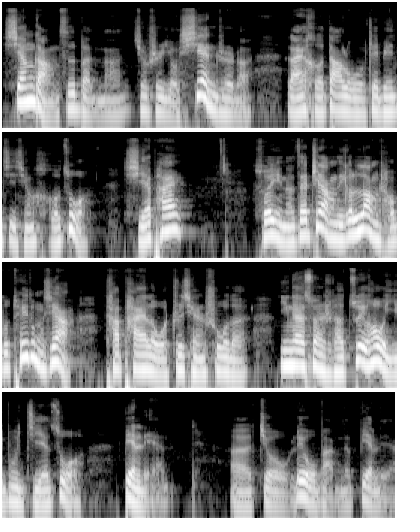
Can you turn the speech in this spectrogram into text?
香港资本呢就是有限制的来和大陆这边进行合作协拍。所以呢，在这样的一个浪潮的推动下，他拍了我之前说的，应该算是他最后一部杰作《变脸》，呃，九六版的《变脸》。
